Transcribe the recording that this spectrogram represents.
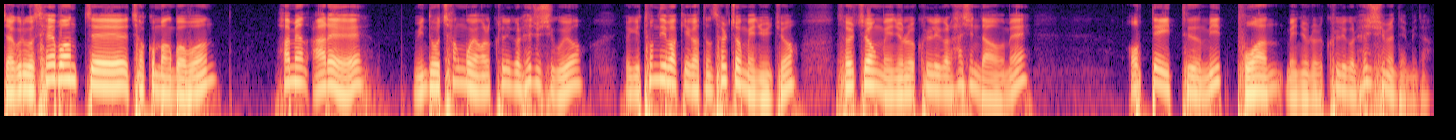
자 그리고 세 번째 접근 방법은 화면 아래에 윈도우 창 모양을 클릭을 해주시고요. 여기 톱니바퀴 같은 설정 메뉴 있죠. 설정 메뉴를 클릭을 하신 다음에 업데이트 및 보안 메뉴를 클릭을 해주시면 됩니다.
